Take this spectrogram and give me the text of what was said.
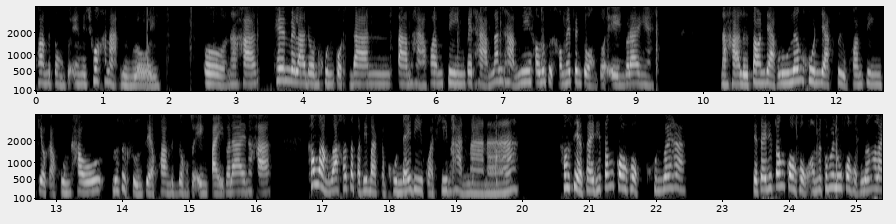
ความเป็นตัวของตัวเองในช่วงขณะหนึ่งเลยเออนะคะ เช่น เวลาโดนคุณกดดันตามหาความจริงไปถามนั่นถามนี่เขารู้สึกเขาไม่เป็นตัวของตัวเองก็ได้ไง นะคะ หรือตอนอยากรู้เรื่องคุณอยากสืบความจริงเกี่ยวกับคุณเขารู้สึกสูญเสียความเป็นตัวของตัวเองไปก็ได้นะคะเขาหวังว่าเขาจะปฏิบัติกับคุณได้ดีกว่าที่ผ่านมานะเขาเสียใจที่ต้องโกหกคุณด้วยค่ะ เสียใจที่ต้องโกหกเออไม่ก็ไม่รู้โกหกเรื่องอะไร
